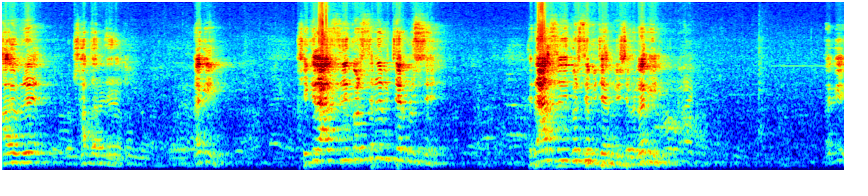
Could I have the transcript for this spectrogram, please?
হাইওয়ে সাঁতার দিয়ে। নাকি? সে কি রাজনীতি করছে না বিচার করছে? রাজনীতি করছে বিচার হিসেবে নাকি? নাকি?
